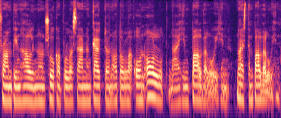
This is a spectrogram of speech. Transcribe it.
Trumpin hallinnon suukapulasäännön käyttöönotolla on ollut näihin palveluihin, naisten palveluihin?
